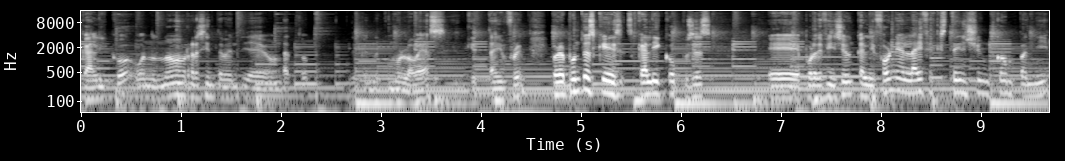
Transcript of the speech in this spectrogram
Calico. Bueno, no recientemente, ya lleva un dato, depende de cómo lo veas, qué time frame. Pero el punto es que Calico, pues es eh, por definición California Life Extension Company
